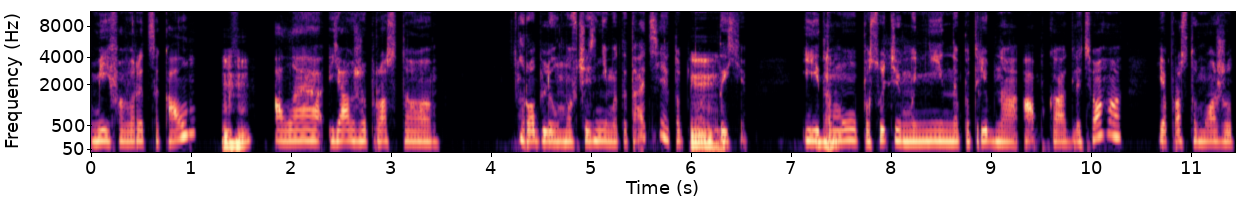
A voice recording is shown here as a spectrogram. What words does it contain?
мій фаворит це Calm, угу. але я вже просто роблю мовчазні медитації, тобто mm. тихі. І да. тому, по суті, мені не потрібна апка для цього. Я просто можу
